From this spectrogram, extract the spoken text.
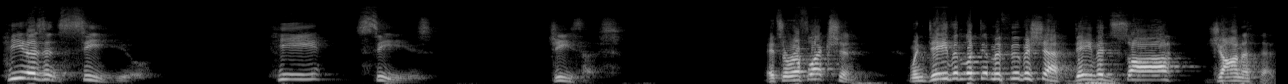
he doesn't see you. He sees Jesus. It's a reflection. When David looked at Mephibosheth, David saw Jonathan.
